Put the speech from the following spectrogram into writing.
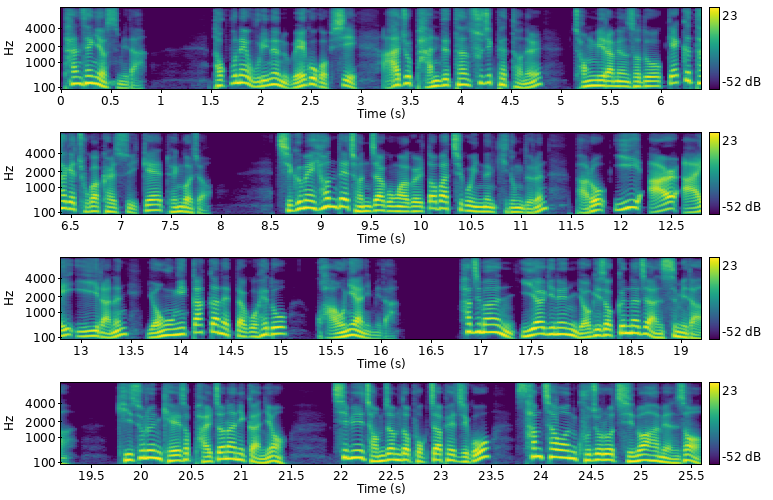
탄생이었습니다. 덕분에 우리는 왜곡 없이 아주 반듯한 수직 패턴을 정밀하면서도 깨끗하게 조각할 수 있게 된 거죠. 지금의 현대 전자공학을 떠받치고 있는 기둥들은 바로 이 RIE라는 영웅이 깎아냈다고 해도 과언이 아닙니다. 하지만 이야기는 여기서 끝나지 않습니다. 기술은 계속 발전하니까요. 칩이 점점 더 복잡해지고 3차원 구조로 진화하면서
